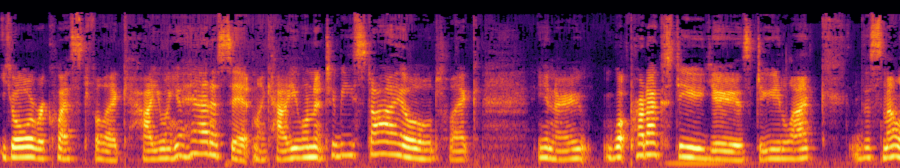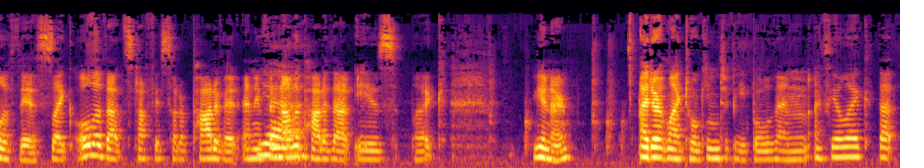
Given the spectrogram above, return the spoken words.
your request for like how you want your hair to sit, like how you want it to be styled, like, you know, what products do you use? Do you like the smell of this? Like, all of that stuff is sort of part of it. And if Yeah. another part of that is like, you know, I don't like talking to people, then I feel like that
